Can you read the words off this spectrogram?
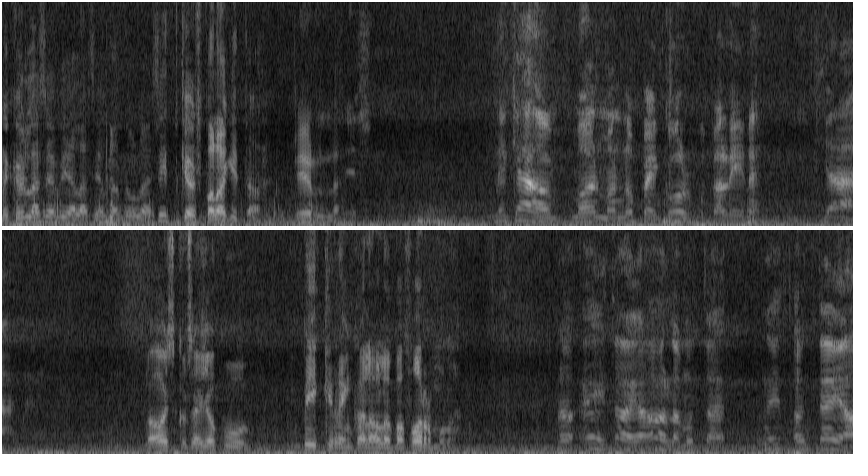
No kyllä se vielä sieltä tulee. Sitkeys palakitaan. Kyllä. Mikä on maailman nopein kulkuväline? Jää. No oisko se joku piikkirenkailla oleva formula? No ei taida olla, mutta nyt on teidän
